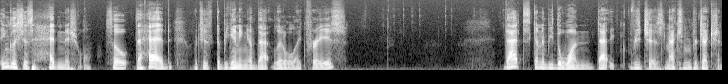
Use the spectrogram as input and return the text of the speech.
English is head initial. So the head, which is the beginning of that little like phrase, that's going to be the one that reaches maximum projection.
